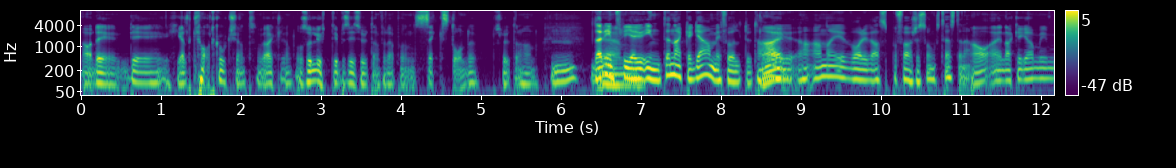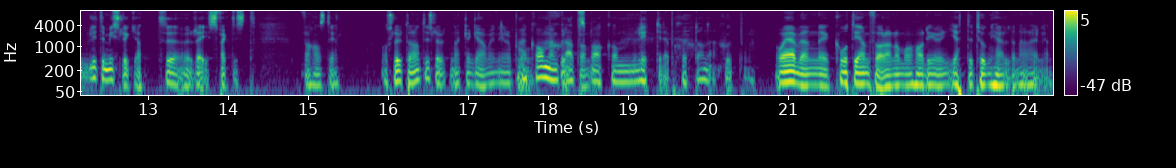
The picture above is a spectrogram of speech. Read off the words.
ja det, det är helt klart godkänt. Verkligen. Och så Lytti precis utanför där på en 16 slutade han. Mm. Där Ehm. infriar ju inte Nakagami fullt ut. Han, har ju, han har ju varit vass på försäsongstesterna. Ja, Nakagami lite misslyckat eh, race faktiskt. För hans del. Och slutade han till slut Nakagami nere på han kom en plats 17. bakom Lytti där på 17. 17. Och även eh, KTM-förarna, de hade ju en jättetung helg den här helgen.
